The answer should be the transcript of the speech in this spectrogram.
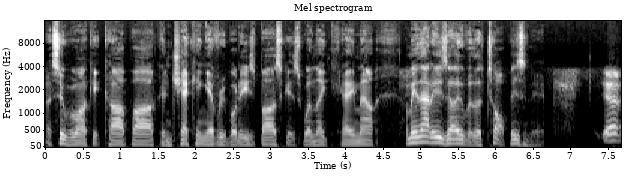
a supermarket car park and checking everybody's baskets when they came out. I mean, that is over the top, isn't it? Yeah,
